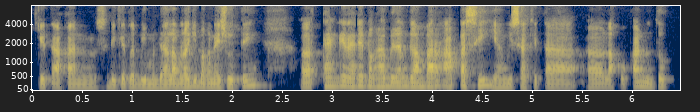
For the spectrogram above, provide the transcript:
kita akan sedikit lebih mendalam lagi mengenai syuting. Uh, teknik tadi pengambilan gambar apa sih yang bisa kita uh, lakukan untuk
